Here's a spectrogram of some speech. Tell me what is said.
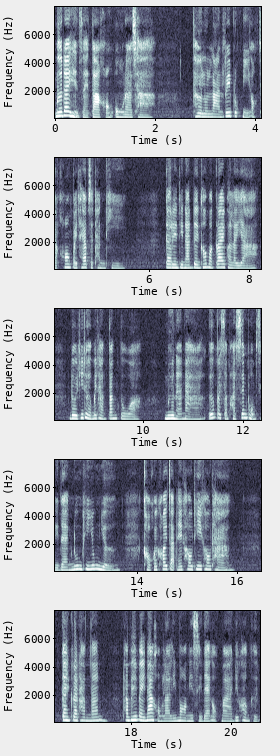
เมื่อได้เห็นสายตาขององค์ราชา เธอลนลานรีบลุกหนีออกจากห้องไปแทบจะทันที การเรนตินัทเดินเข้ามาใกล้ภรรยา โดยที่เธอไม่ทันตั้งตัว มือหนาๆเอื้อมไปสัมผัสเส้นผมสีแดงนุ่มที่ยุ่งเหยิง เขาค่อยๆ จัดให้เข้าที่เข้าทาง การกระทำนั้นทำให้ใบหน้าของลาลิมอมีสีแดงออกมาด้วยความเขิน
